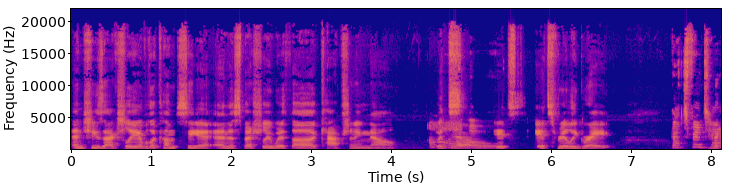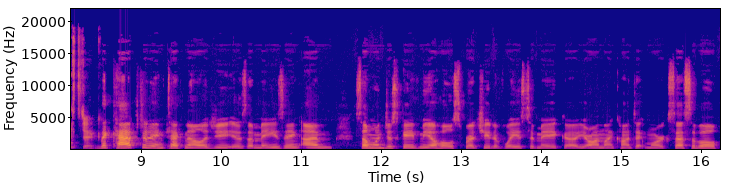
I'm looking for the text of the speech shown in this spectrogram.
And she's actually able to come see it and especially with uh captioning now. Oh. It's it's it's really great. That's fantastic. The, the, captioning technology is amazing. I'm someone just gave me a whole spreadsheet of ways to make uh, your online content more accessible.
